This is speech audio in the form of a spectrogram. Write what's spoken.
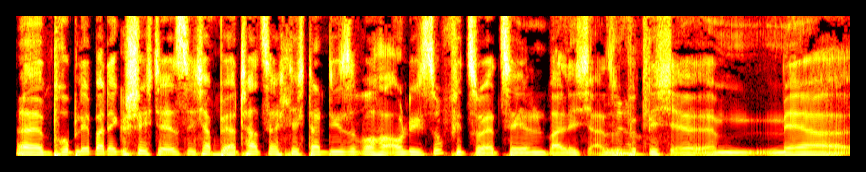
Äh, Problem bei der Geschichte ist, ich habe ja tatsächlich dann diese Woche auch nicht so viel zu erzählen, weil ich also Ja. wirklich äh, mehr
